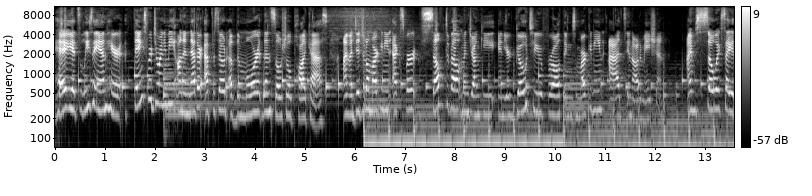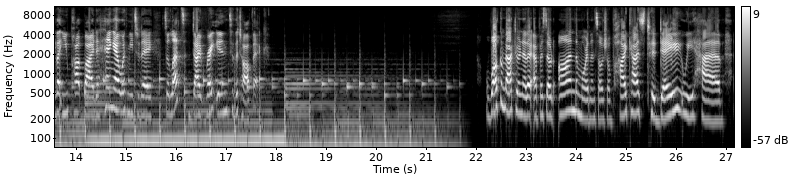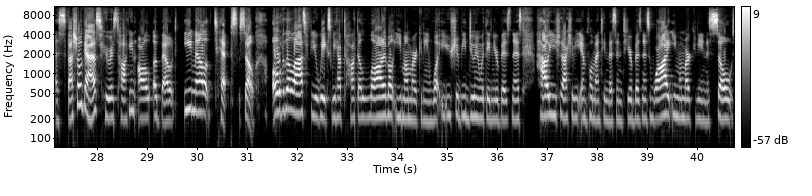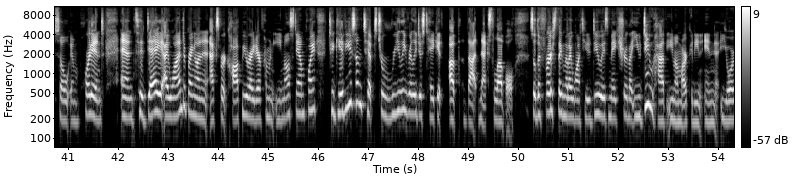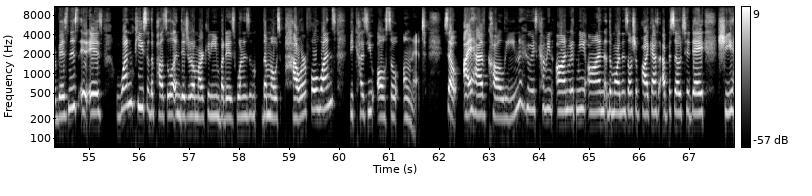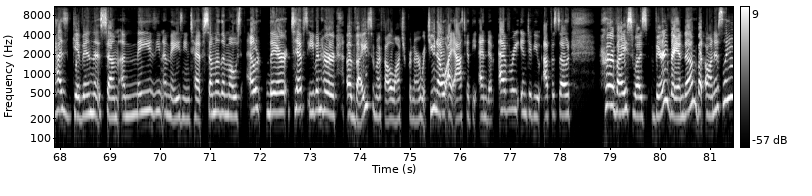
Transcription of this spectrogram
Hey, it's Lisa Ann here. Thanks for joining me on another episode of the More Than Social podcast. I'm a digital marketing expert, self development junkie, and your go to for all things marketing, ads, and automation. I'm so excited that you popped by to hang out with me today, so let's dive right into the topic. Welcome back to another episode on the More Than Social podcast. Today we have a special guest who is talking all about email tips. So, over the last few weeks, we have talked a lot about email marketing, what you should be doing within your business, how you should actually be implementing this into your business, why email marketing is so, so important. And today I wanted to bring on an expert copywriter from an email standpoint to give you some tips to really, really just take it up that next level. So, the first thing that I want you to do is make sure that you do have email marketing in your business. It is one piece of the puzzle in digital marketing, but it is one of the most powerful ones because you also own it. So I have Colleen who is coming on with me on the More Than Social podcast episode today. She has given some amazing, amazing tips, some of the most out there tips, even her advice from a fellow entrepreneur, which you know I ask at the end of every interview episode her advice was very random, but honestly,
